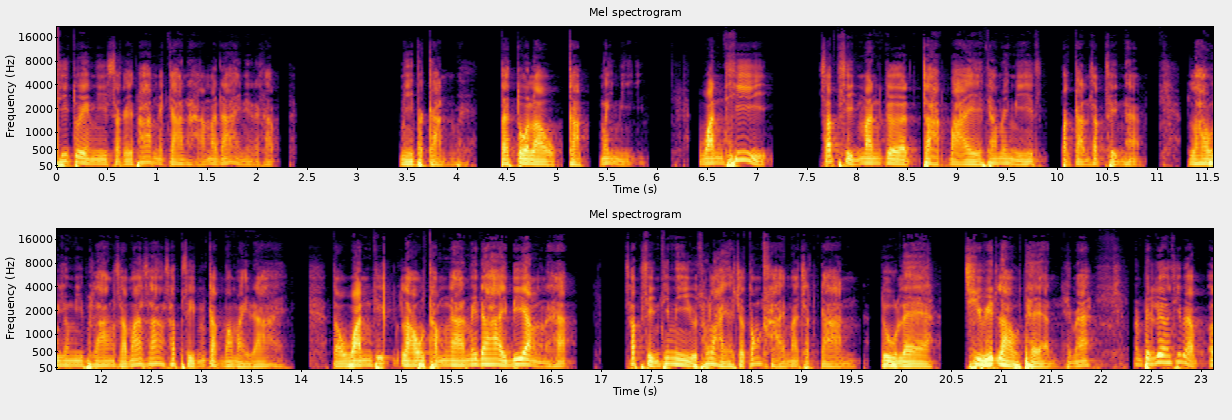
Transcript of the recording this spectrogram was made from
ที่ตัวเองมีศักยภาพในการหามาได้เนี่ยนะครับ มีประกันไว้ แต่ตัวเรากลับไม่มี วันที่ทรัพย์สินมันเกิดจากไปถ้าไม่มีประกันทรัพย์สินฮะเรายังมีพลังสามารถสร้างทรัพย์สินกลับมาใหม่ได้ แต่วันที่เราทำงานไม่ได้เดี้ยงนะฮะทรัพย์สินที่มีอยู่เท่าไหร่อาจจะต้องขายมาจัดการ ดูแลชีวิตเราแทนเห็นไหมมันเป็นเรื่องที่แบบ เอ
